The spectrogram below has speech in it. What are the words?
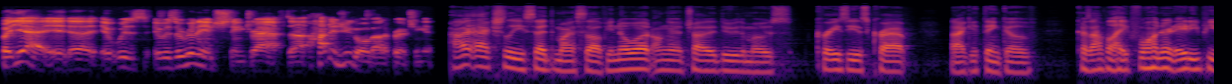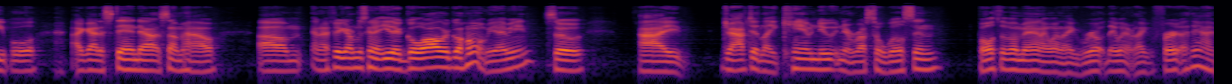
but yeah, it uh, it was it was a really interesting draft. Uh, how did you go about approaching it? I actually said to myself, you know what? I'm gonna try to do the most craziest crap that I could think of, because I'm like 480 people. I gotta stand out somehow, um, and I figure I'm just gonna either go all or go home. You know what I mean? So I drafted like Cam Newton and Russell Wilson, both of them. Man, I went like real. They went like first. I think I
